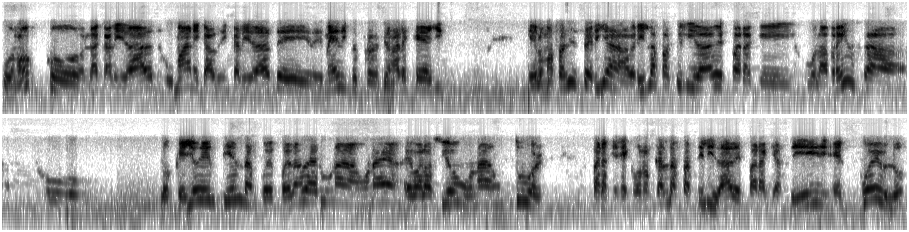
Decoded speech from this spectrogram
conozco la calidad humana y cal- calidad de, de médicos profesionales que hay allí, que lo más fácil sería abrir las facilidades para que o la prensa o los que ellos entiendan pues puedan dar una, una evaluación, una, un tour para que se conozcan las facilidades, para que así el pueblo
